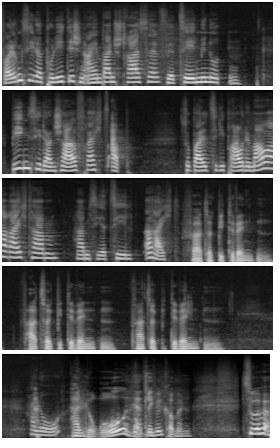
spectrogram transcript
Folgen Sie der politischen Einbahnstraße für 10 Minuten. Biegen Sie dann scharf rechts ab. Sobald Sie die braune Mauer erreicht haben, haben Sie Ihr Ziel erreicht. Fahrzeug bitte wenden. Fahrzeug bitte wenden. Fahrzeug bitte wenden. Hallo? Hallo und herzlich willkommen zur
